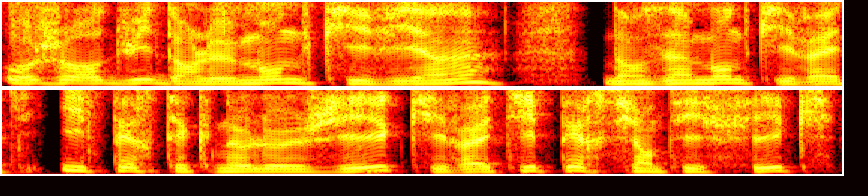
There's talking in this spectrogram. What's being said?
aujourd'hui, dans le monde qui vient, dans un monde qui va être hyper technologique, qui va être hyper scientifique,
